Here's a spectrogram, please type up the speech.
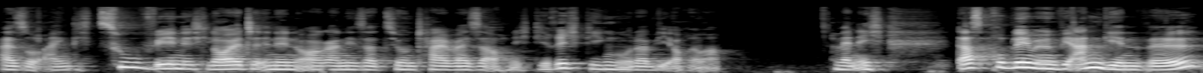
Also eigentlich zu wenig Leute in den Organisationen, teilweise auch nicht die richtigen oder wie auch immer. Wenn ich das Problem irgendwie angehen will,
